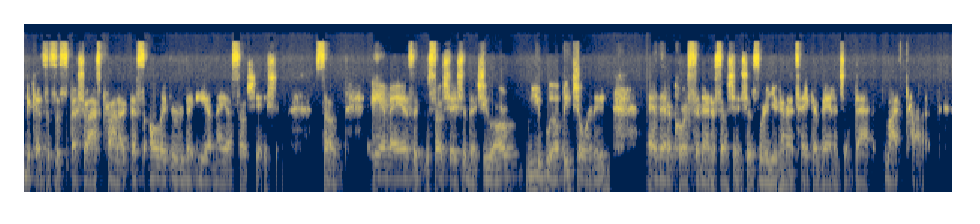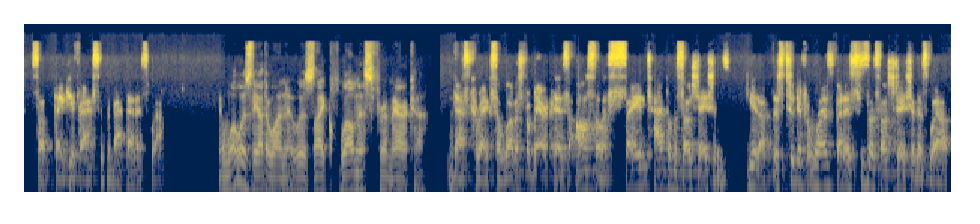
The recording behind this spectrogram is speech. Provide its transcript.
because it's a specialized product that's only through the EMA Association. So EMA is an association that you are you will be joining, and then of course the net association is where you're going to take advantage of that life product. So thank you for asking about that as well. And what was the other one? It was like Wellness for America. That's correct. So Wellness for America is also a same type of associations. You know, there's two different ones, but it's just an association as well.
